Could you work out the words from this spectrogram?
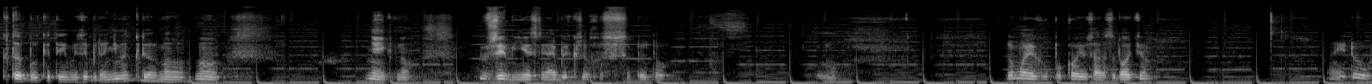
kto kiedy zabronił? Kto? No, no. Nikt, no. W Rzymie jest, jakby ktoś zapytał. No. Do mojego pokoju zaraz dojdzie. No i tu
